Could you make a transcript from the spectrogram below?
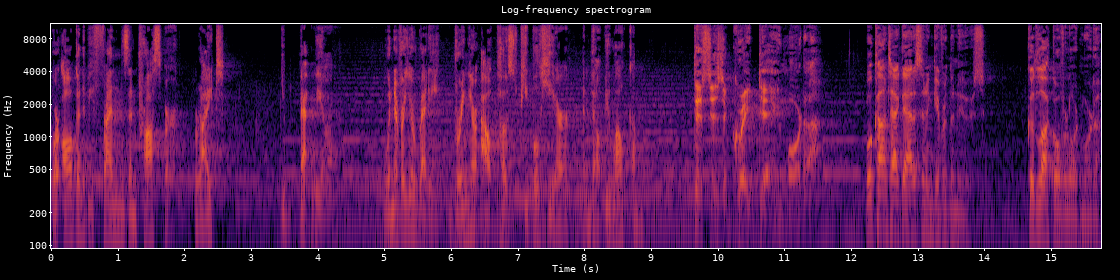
We're all gonna be friends and prosper, right? You bet we are. Whenever you're ready, bring your outpost people here, and they'll be welcome. This is a great day, Morda. We'll contact Addison and give her the news. Good luck, Overlord Morda.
